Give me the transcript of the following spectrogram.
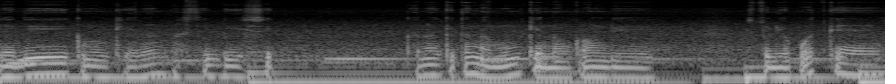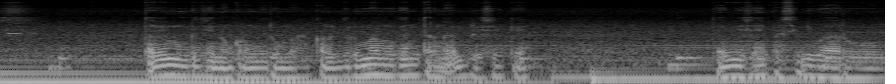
jadi kemungkinan pasti berisik. Karena kita nggak mungkin nongkrong di studio podcast. Tapi mungkin sih nongkrong di rumah. Kalau di rumah mungkin ntar nggak berisik ya. Tapi biasanya pasti di warung.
